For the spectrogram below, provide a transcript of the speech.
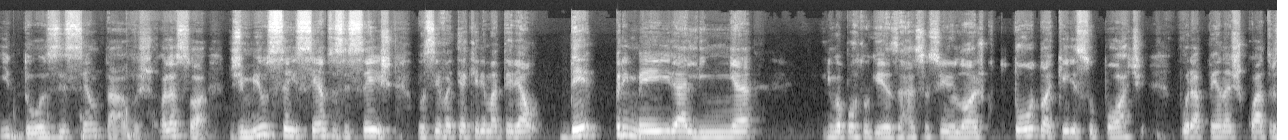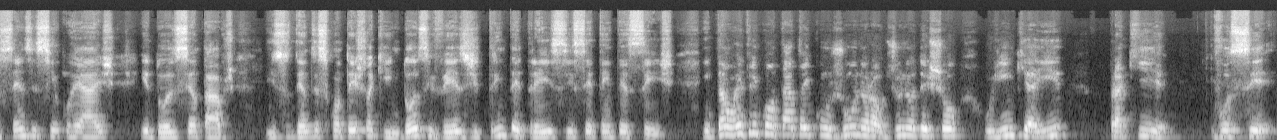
e 12 centavos. Olha só, de 1.606 você vai ter aquele material de primeira linha língua portuguesa, raciocínio lógico, todo aquele suporte por apenas R$ 405,12. Isso dentro desse contexto aqui, em 12 vezes de R$ 33,76. Então, entre em contato aí com o Júnior. O Júnior deixou o link aí para que você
